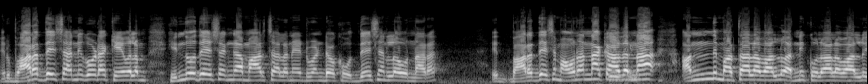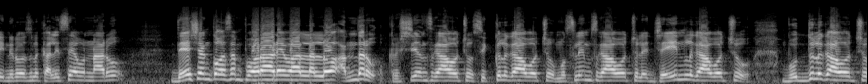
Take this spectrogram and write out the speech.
మీరు భారతదేశాన్ని కూడా కేవలం హిందూ దేశంగా మార్చాలనేటువంటి ఒక ఉద్దేశంలో ఉన్నారా? భారతదేశం అవునన్నా కాదన్నా అన్ని మతాల వాళ్ళు అన్ని కులాల వాళ్ళు ఇన్ని రోజులు కలిసే ఉన్నారు. దేశం కోసం పోరాడే వాళ్ళల్లో అందరూ క్రిస్టియన్స్ కావచ్చు సిక్కులు కావచ్చు ముస్లిమ్స్ కావచ్చు లేదా జైన్లు కావచ్చు బుద్ధులు కావచ్చు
